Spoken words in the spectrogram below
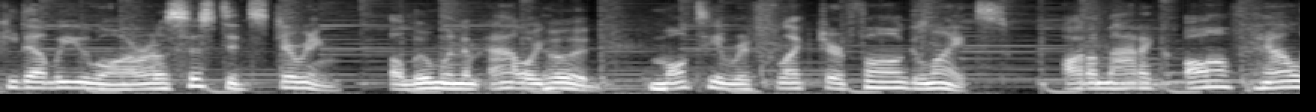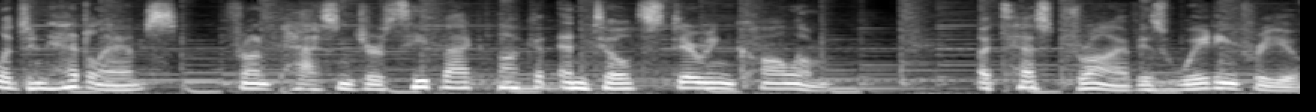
PWR assisted steering, aluminum alloy hood, multi-reflector fog lights, automatic off halogen headlamps, front passenger seat back pocket and tilt steering column. A test drive is waiting for you.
